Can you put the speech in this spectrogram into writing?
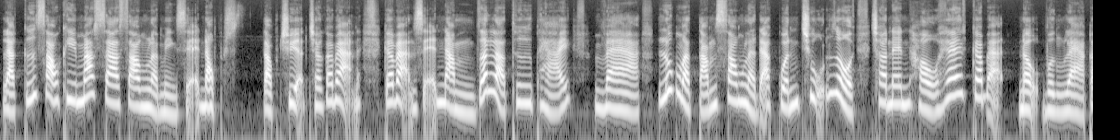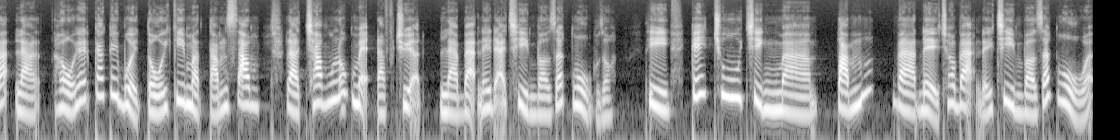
là cứ sau khi massage xong là mình sẽ đọc đọc truyện cho các bạn các bạn sẽ nằm rất là thư thái và lúc mà tắm xong là đã quấn trũn rồi cho nên hầu hết các bạn đậu vừng lạc á, là hầu hết các cái buổi tối khi mà tắm xong là trong lúc mẹ đọc truyện là bạn ấy đã chìm vào giấc ngủ rồi. Thì cái chu trình mà tắm và để cho bạn đấy chìm vào giấc ngủ á,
